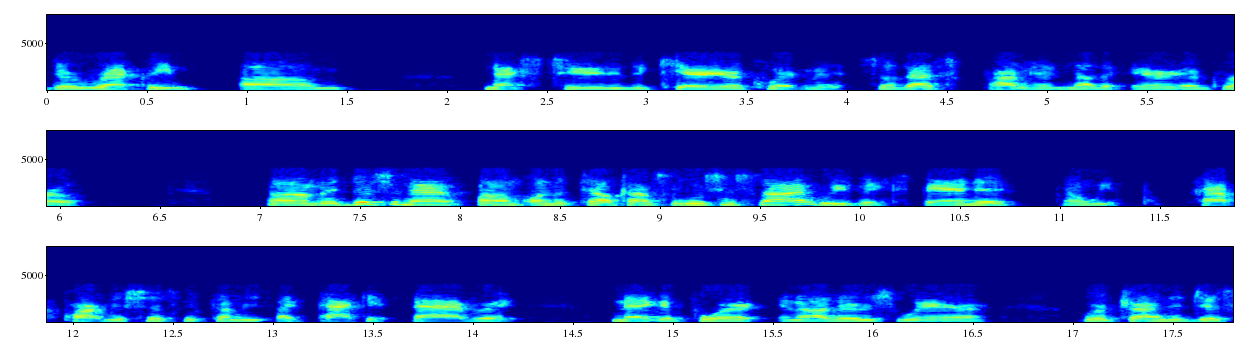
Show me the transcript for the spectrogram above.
directly um, next to the carrier equipment. So that's probably another area of growth. Um, in addition to that, um, on the telecom solution side, we've expanded. Uh, we have partnerships with companies like Packet Fabric, Megaport, and others where we're trying to just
